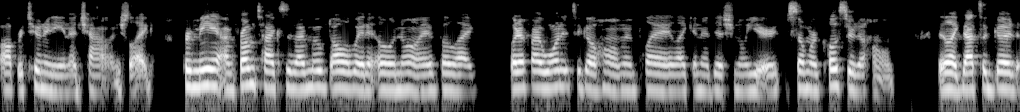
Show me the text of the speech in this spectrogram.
opportunity and a challenge. Like, for me, I'm from Texas, I moved all the way to Illinois, but, like, what if I wanted to go home and play, like, an additional year somewhere closer to home? Like that's a good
